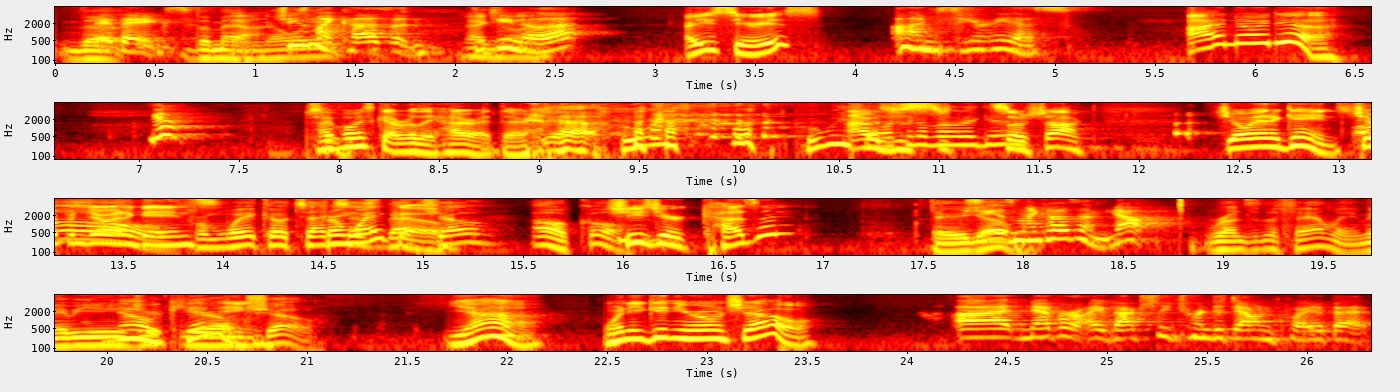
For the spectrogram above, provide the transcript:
the, Hey, thanks. The Magnolia. she's my cousin did you know that Are you serious? i'm serious I had no idea. Yeah My voice got really high right there. Yeah. Who, who are we I was just about again? so shocked. Joanna Gaines, Chip and Joanna Oh, Gaines from Waco, Texas. From Waco. That show. Oh, cool. She's your cousin? there you She go. is my cousin. Yeah. Runs in the family. Maybe you need No your, your own kidding. show. Yeah. When are you getting your own show? Uh, never. I've actually turned it down quite a bit.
